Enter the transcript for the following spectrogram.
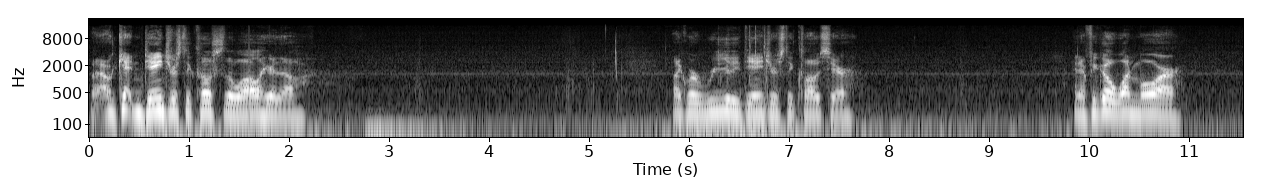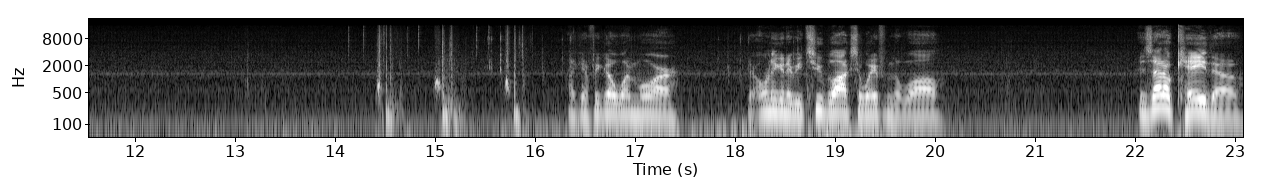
But I'm getting dangerously close to the wall here, though. Like we're really dangerously close here. And if we go one more... Like if we go one more, they're only going to be two blocks away from the wall. Is that okay though?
